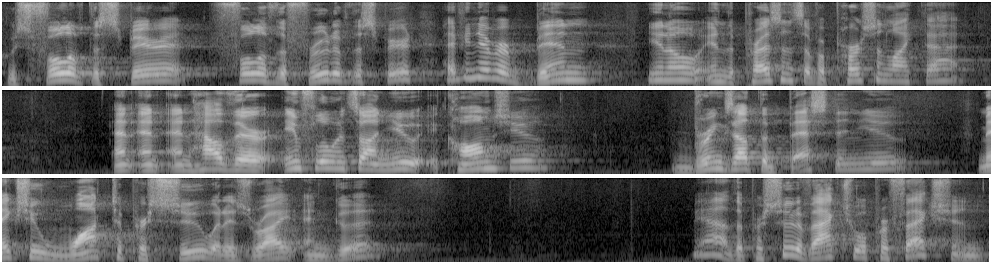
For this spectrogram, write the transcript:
who's full of the Spirit, full of the fruit of the Spirit? Have you never been you know, in the presence of a person like that? And, and, and how their influence on you it calms you, brings out the best in you, makes you want to pursue what is right and good? Yeah, the pursuit of actual perfection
